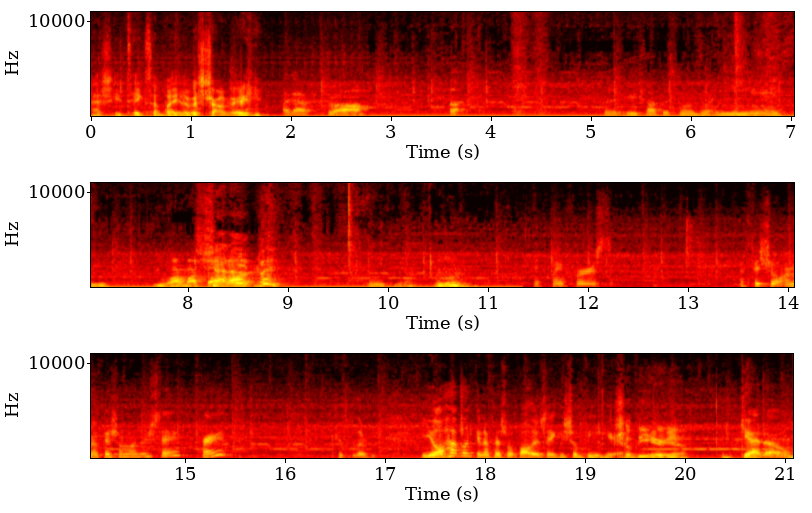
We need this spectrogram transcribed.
Ashley takes a bite of a strawberry. I got a straw. Oh. So your chocolate's more important than me, I see. You are my chocolate. Shut up. Thank you. It's my first official, unofficial Mother's Day, right? Because you'll have like an official Father's Day because she'll be here. She'll be here, yeah. Ghetto.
